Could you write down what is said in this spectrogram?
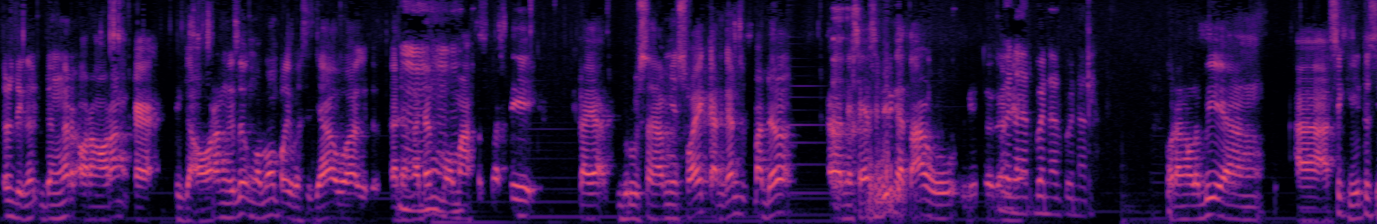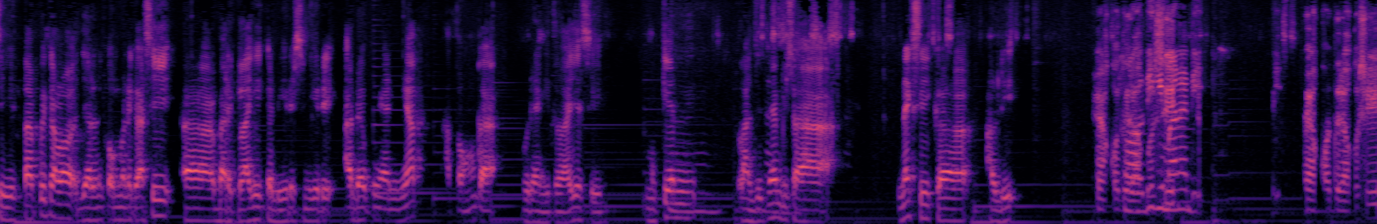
terus denger, denger orang-orang kayak tiga orang gitu ngomong pakai bahasa Jawa gitu kadang-kadang Hmm. mau masuk pasti kayak berusaha menyesuaikan kan padahal uh, Nesa sendiri nggak tahu gitu kan ya benar benar benar kurang lebih yang uh, asik gitu sih. Tapi kalau jalan komunikasi uh, balik lagi ke diri sendiri, ada punya niat atau enggak, udah gitu aja sih. Mungkin Hmm. lanjutnya bisa next sih ke Aldi. ya kalau dari kalau aku di sih gimana di ya kalau dari aku sih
